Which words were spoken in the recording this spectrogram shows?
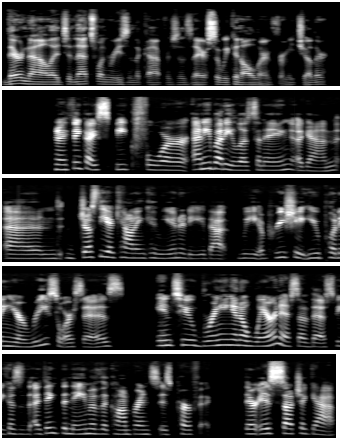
their knowledge. And that's one reason the conference is there. So we can all learn from each other. And I think I speak for anybody listening again and just the accounting community that we appreciate you putting your resources into bringing an awareness of this because I think the name of the conference is perfect. There is such a gap.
